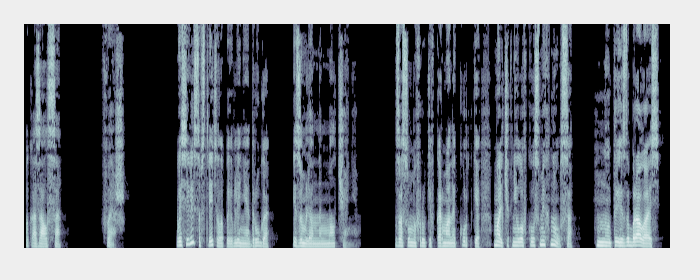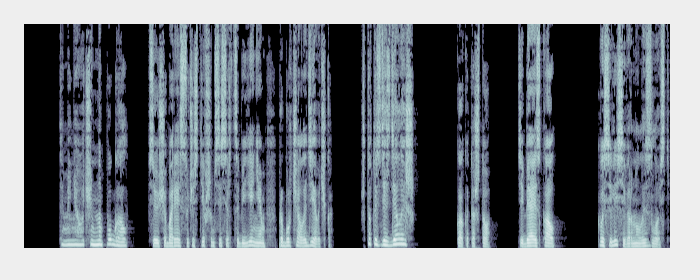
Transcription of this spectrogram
показался Фэш. Василиса встретила появление друга изумленным молчанием. Засунув руки в карманы куртки, мальчик неловко усмехнулся. «Ну ты и забралась». «Ты меня очень напугал», — все еще борясь с участившимся сердцебиением, пробурчала девочка. «Что ты здесь делаешь?» «Как это что? Тебя искал». К Василисе вернулась злость.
